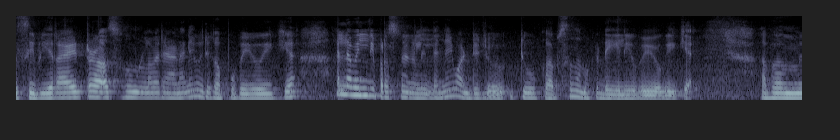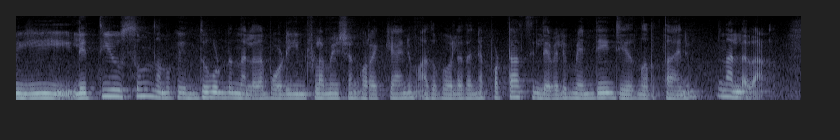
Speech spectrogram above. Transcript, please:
സിവിയറായിട്ട് അസുഖമുള്ളവരാണെങ്കിൽ ഒരു കപ്പ് ഉപയോഗിക്കുക. അല്ല വലിയ പ്രശ്നങ്ങളില്ലെങ്കിൽ വൺ ടു ടു കപ്സ് നമുക്ക് ഡെയിലി ഉപയോഗിക്കാം. അപ്പം ഈ ലെത്യൂസും നമുക്ക് എന്തുകൊണ്ടും നല്ലതാണ്. ബോഡി ഇൻഫ്ലമേഷൻ കുറയ്ക്കാനും അതുപോലെ തന്നെ പൊട്ടാസ്യം ലെവൽ മെയിന്റെയിൻ ചെയ്ത് നിർത്താനും നല്ലതാണ്.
